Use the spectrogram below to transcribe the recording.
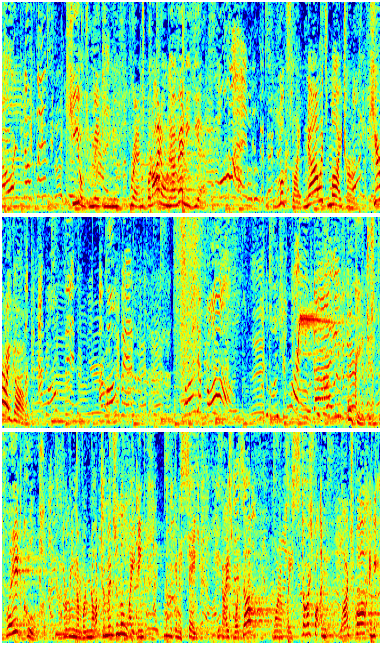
or something? Kiyo's making new friends, but I don't have any yet. Come on. Looks like now it's my turn. Oh, Here I go. Look, I'm open. I'm open. Throw the ball. Come on, you guys. Okay, just play it cool. Gotta remember not to mention the lightning. What am I gonna say? Hey guys, what's up? Wanna play dodgeball? I mean, lodgeball? I mean,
